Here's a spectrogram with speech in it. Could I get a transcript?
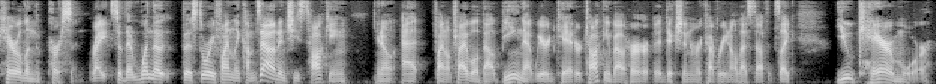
Carolyn the person, right? So then when the, the story finally comes out and she's talking, you know, at Final Tribal about being that weird kid or talking about her addiction and recovery and all that stuff, it's like you care more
